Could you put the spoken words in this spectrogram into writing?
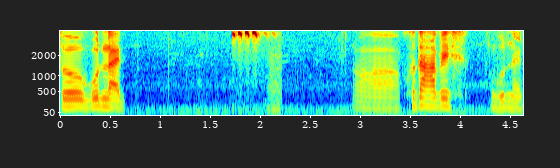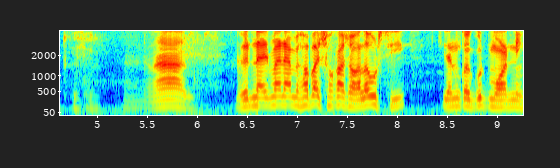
তো গুড নাইট ও, খুদা হাফিস গুড নাইট না গুড নাইট মানে আমি সবাই সকাল সকালে উঠছি কি জানি কয় গুড মর্নিং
